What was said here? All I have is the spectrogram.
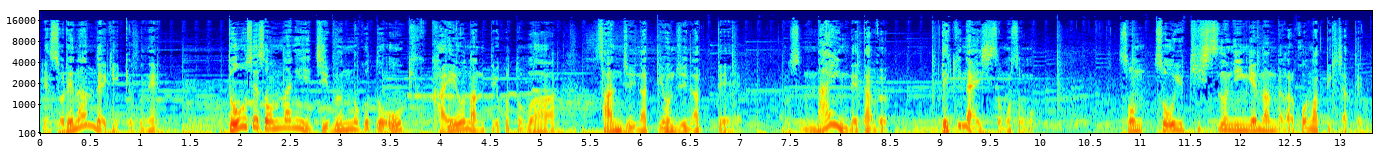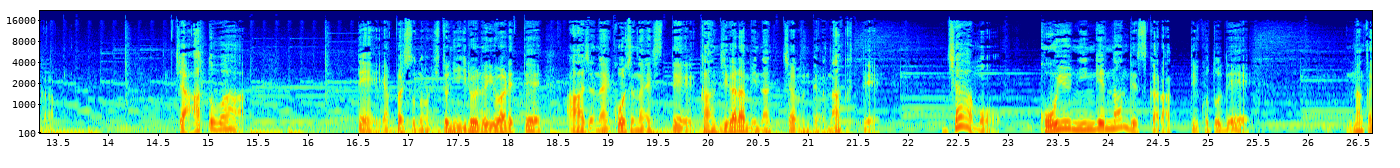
いや、それなんだよ結局ね。どうせそんなに自分のことを大きく変えようなんていうことは、30になって40になって、そないんで多分。できないし、そもそも。そ、そういう気質の人間なんだからこうなってきちゃってるから。じゃあ、あとは、ね、やっぱりその人に色々言われて、ああじゃない、こうじゃないっつって、がんじがらめになっちゃうんではなくて、じゃあもう、こういう人間なんですからっていうことで、なんか、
